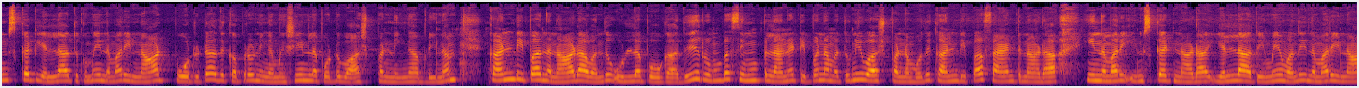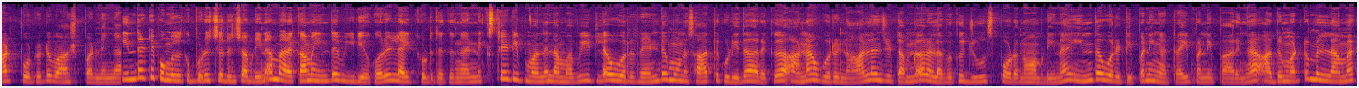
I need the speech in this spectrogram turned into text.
இன்ஸ்கட் எல்லாத்துக்குமே இந்த மாதிரி நாட் போட்டுட்டு அதுக்கப்புறம் நீங்கள் மிஷினில் போட்டு வாஷ் பண்ணிங்க அப்படின்னா கண்டிப்பாக அந்த நாடா வந்து உள்ளே போகாது. ரொம்ப சிம்பிளான டிப்பு. நம்ம துணி வாஷ் பண்ணும்போது கண்டிப்பாக ஃபேண்ட் நாடா இந்த மாதிரி இன்ஸ்கட் நாடா எல்லாத்தையுமே வந்து இந்த மாதிரி நாட் போட்டுட்டு வாஷ் பண்ணுங்க. இந்த டிப் உங்களுக்கு பிடிச்சிருந்துச்சு அப்படின்னா மறக்காமல் இந்த வீடியோக்கு ஒரு லைக் கொடுத்துக்குங்க. நெக்ஸ்ட் டிப் வந்து நம்ம வீட்டில் ஒரு ரெண்டு மூணு சாத்துக்குடி தான் இருக்குது ஆனால் ஒரு நாலஞ்சு டம்ளர் அளவுக்கு ஜூஸ் போடணும் அப்படின்னா இந்த ஒரு டிப்பை நீங்கள் ட்ரை ட்ரை பண்ணி பாருங்கள் அது மட்டும் இல்லாமல்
